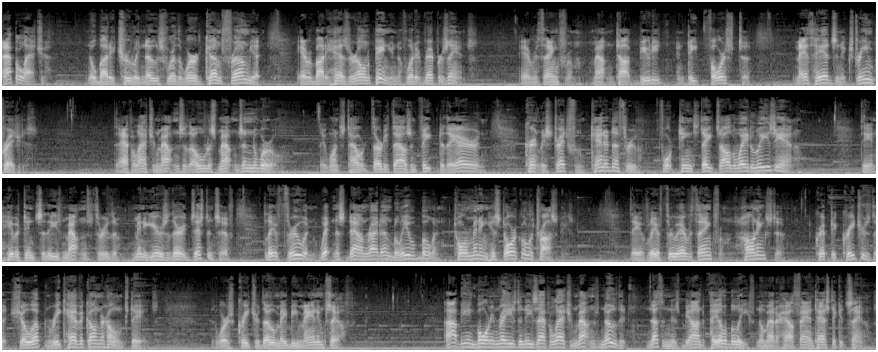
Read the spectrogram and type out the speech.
Appalachia. Nobody truly knows where the word comes from, yet everybody has their own opinion of what it represents. Everything from mountaintop beauty and deep forest to meth heads and extreme prejudice. The Appalachian Mountains are the oldest mountains in the world. They once towered 30,000 feet into the air and currently stretch from Canada through 14 states all the way to Louisiana. The inhabitants of these mountains, through the many years of their existence, have lived through and witnessed downright unbelievable and tormenting historical atrocities. They have lived through everything from hauntings to cryptic creatures that show up and wreak havoc on their homesteads. The worst creature, though, may be man himself. I, being born and raised in these Appalachian mountains, know that nothing is beyond the pale of belief, no matter how fantastic it sounds.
